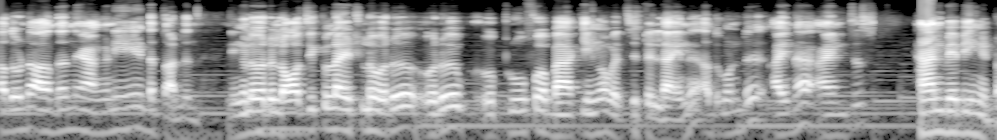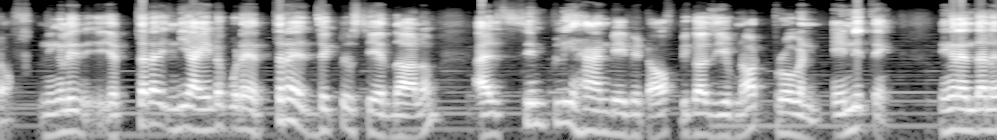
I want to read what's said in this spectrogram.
അതുകൊണ്ട് അതന്നെ അങ്ങനെയേ തള്ളുന്നത്. നിങ്ങൾ ഒരു ലോജിക്കൽ ആയിട്ടുള്ള ഒരു ഒരു പ്രൂഫോ ബാക്കിങ്ങോ വെച്ചിട്ടില്ല അതിന്. അതുകൊണ്ട് അതിനെ I'm just hand waving it off നിങ്ങൾ എത്ര ഇനി അതിന്റെ കൂടെ എത്ര എഡ്ജക്റ്റീവ്സ് ചെയ്താലും I simply hand wave it off because you not proven anything നിങ്ങൾ എന്താണ്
